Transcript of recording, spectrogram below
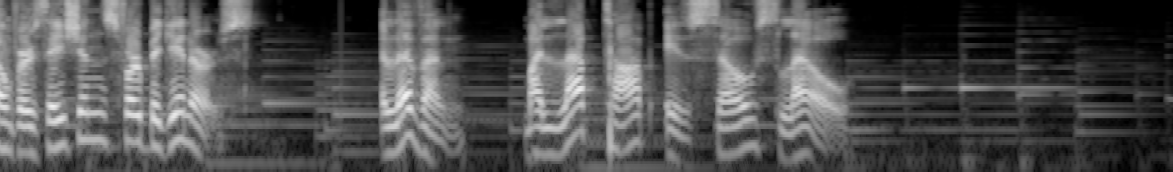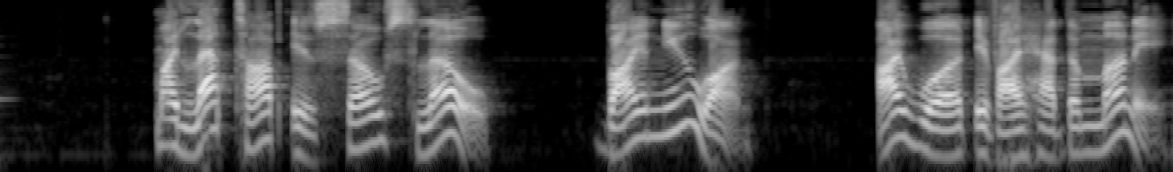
Conversations for Beginners 11. My laptop is so slow. My laptop is so slow. Buy a new one. I would if I had the money.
